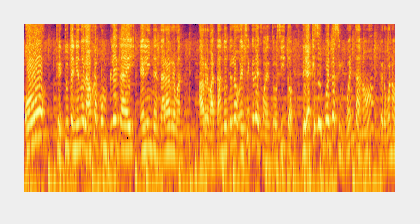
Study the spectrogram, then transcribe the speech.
O que tú teniendo la hoja completa y él intentara arreba- arrebatándotelo, él se queda con el trocito. Diría que 50-50, ¿no? Pero bueno.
